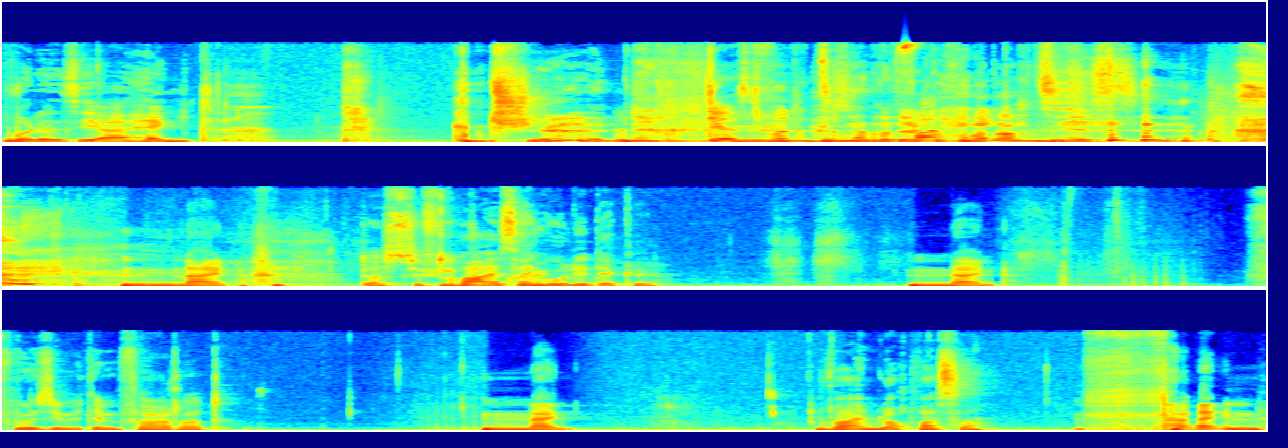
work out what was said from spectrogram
Wurde sie erhängt. Chill. Das wurde zum 180. Verhängnis. Nein. Das ist zu viel. War es ein. Gullideckel? Nein. Fuhr sie mit dem Fahrrad. Nein. War im Loch Wasser? Nein.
